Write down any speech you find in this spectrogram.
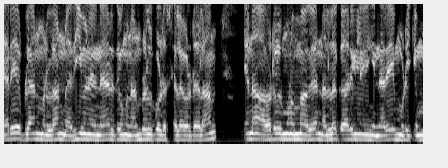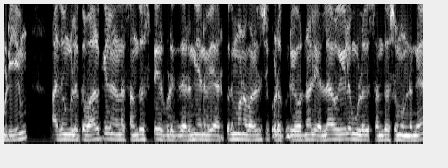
நிறைய பிளான் பண்ணலாம். அதிக நேரத்தை உங்கள் நண்பர்கள் கூட செலவிடலாம். ஏன்னா அவர்கள் மூலமாக நல்ல காரியங்களை நீங்கள் நிறைய முடிக்க முடியும். அது உங்களுக்கு வாழ்க்கையில் நல்ல சந்தோஷத்தை ஏற்படுத்தி தருங்க. எனவே அற்புதமான வளர்ச்சி கொடுக்கக்கூடிய ஒரு நாள் எல்லா வகையிலும் உங்களுக்கு சந்தோஷம் உண்டுங்க.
